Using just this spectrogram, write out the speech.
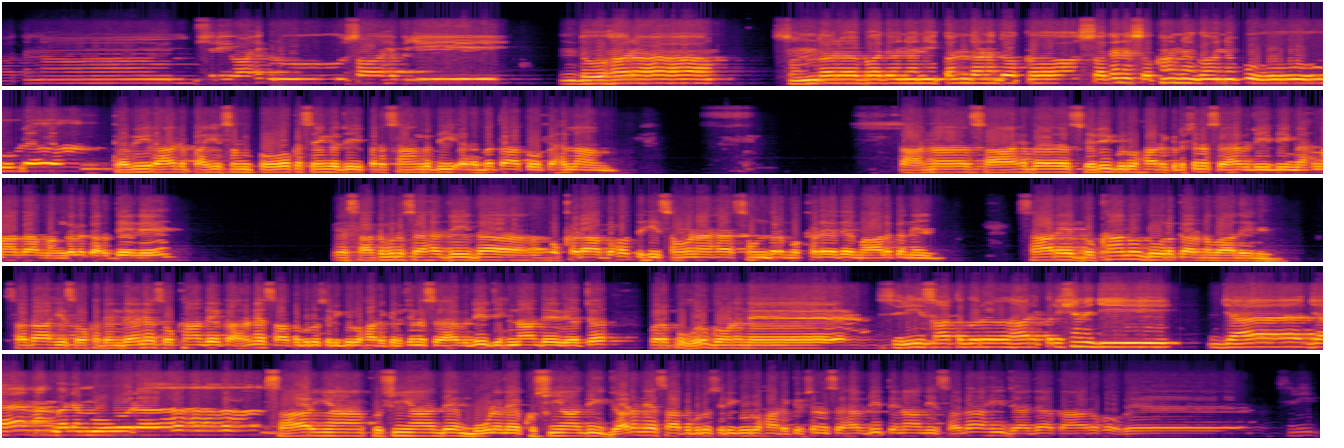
ਸਤਨਾਮ। ਸ੍ਰੀ ਵਾਹਿਗੁਰੂ ਸਾਹਿਬ ਜੀ, ਦੋਹਰਾ। ਸੁੰਦਰ ਬਦਨ ਨਿਕੰਦਨ ਦੁਖ, ਸਦਨ ਸੁਖਨ ਗਨ ਪੂਰ। ਕਵੀ ਰਾਜ ਭਾਈ ਸੰਤੋਖ ਸਿੰਘ ਜੀ, ਪ੍ਰਸੰਗ ਦੀ ਅਰਬਤਾ ਤੋਂ ਪਹਿਲਾਂ। ਧੰਨ ਸਾਹਿਬ, ਸ੍ਰੀ ਗੁਰੂ ਹਰਿਕ੍ਰਿਸ਼ਨ ਸਾਹਿਬ ਜੀ ਦੀ ਮਹਿਮਾ ਦਾ ਮੰਗਲ ਕਰਦੇ ਨੇ। ਕਿ ਸਤਿਗੁਰੂ ਸਾਹਿਬ ਜੀ ਦਾ ਮੁਖੜਾ ਬਹੁਤ ਹੀ ਸੋਹਣਾ ਹੈ, ਸੁੰਦਰ ਮੁਖੜੇ ਦੇ ਮਾਲਕ ਨੇ। ਸਾਰੇ ਦੁੱਖਾਂ ਨੂੰ ਦੂਰ ਕਰਨ ਵਾਲੇ ਨੇ। ਸਦਾ ਹੀ ਸੁਖ ਦਿੰਦੇ ਨੇ, ਸੁੱਖਾਂ ਦੇ ਘਰ ਨੇ ਸਤਿਗੁਰੂ ਸ੍ਰੀ ਗੁਰੂ ਹਰਿਕ੍ਰਿਸ਼ਨ ਸਾਹਿਬ ਜੀ, ਜਿਨ੍ਹਾਂ ਦੇ ਵਿੱਚ ਭਰਪੂਰ ਗੁਣ ਨੇ। ਸ੍ਰੀ ਸਤਿਗੁਰ ਹਰਿਕ੍ਰਿਸ਼ਨ ਜੀ। ਜੈ ਜੈ ਮੰਗਲ ਮੂਰ। ਸਾਰੀਆਂ ਖੁਸ਼ੀਆਂ ਦੇ ਮੂਲ ਨੇ ਖੁਸ਼ੀਆਂ ਦੀ ਜੜ ਨੇ ਸਤਿਗੁਰੂ ਸ੍ਰੀ ਗੁਰੂ ਹਰਿਕ੍ਰਿਸ਼ਨ ਸਾਹਿਬ ਜੀ ਤਿਨਾਂ ਦੀ ਸਦਾ ਹੀ ਜੈ ਜੈਕਾਰ ਹੋਵੇ। ਸ੍ਰੀ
